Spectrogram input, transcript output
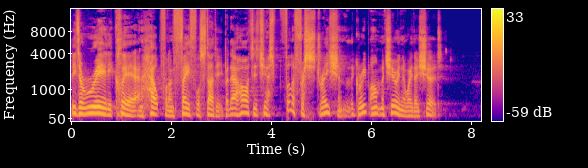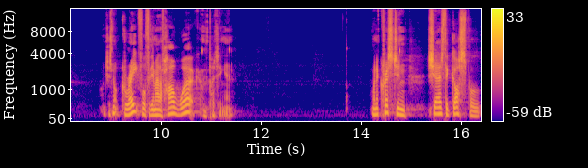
leads a really clear and helpful and faithful study, but their heart is just full of frustration that the group aren't maturing the way they should or just not grateful for the amount of hard work I'm putting in. When a Christian shares the gospel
